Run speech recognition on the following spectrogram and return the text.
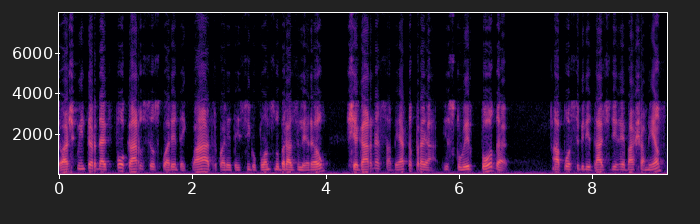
Eu acho que o Inter deve focar nos seus 44, 45 pontos no Brasileirão, chegar nessa meta para excluir toda a possibilidade de rebaixamento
